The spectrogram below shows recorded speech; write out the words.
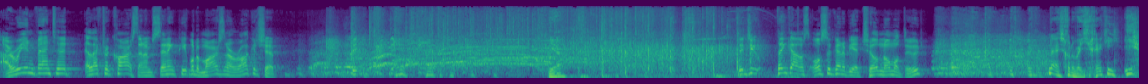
I reinvented electric cars and I'm sending people to Mars in a rocket ship. Ja. Did you think I was also going to be a chill, normal dude? Nee, hij is gewoon een beetje gekkie. Ja.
